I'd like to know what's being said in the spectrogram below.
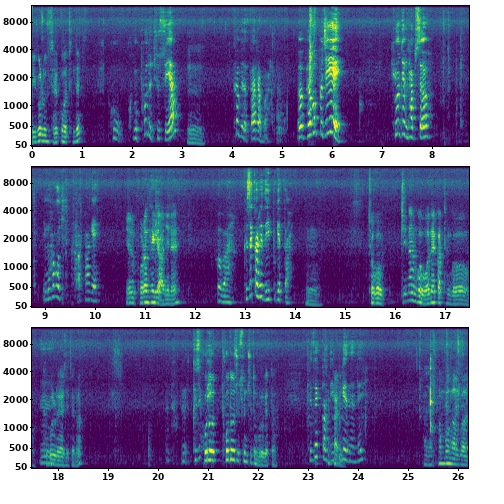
이걸로도 될 것 같은데? 그, 그거 포도 주스야? 음. 컵에다 따라봐. 어, 배고프지? 귤 좀 잡숴. 이거 하고 밥하게. 얘는 보라색이 아니네. 그거 봐. 그 색깔 해도 이쁘겠다. 음. 저거 진한 거 원액 같은 거 음. 그걸로 해야지 되나? 음, 그 색깔, 포도 포도 주스인지도 모르겠다. 그 색깔 색깔이. 이쁘겠는데? 가장 평범한 거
